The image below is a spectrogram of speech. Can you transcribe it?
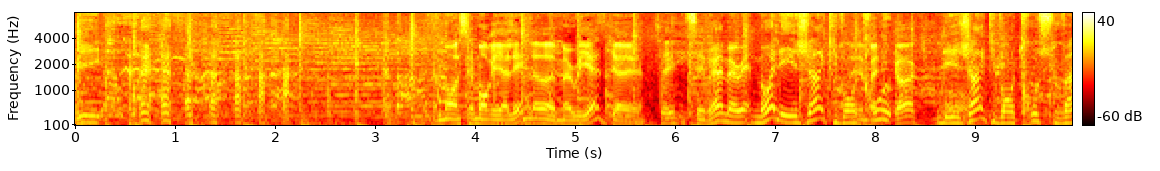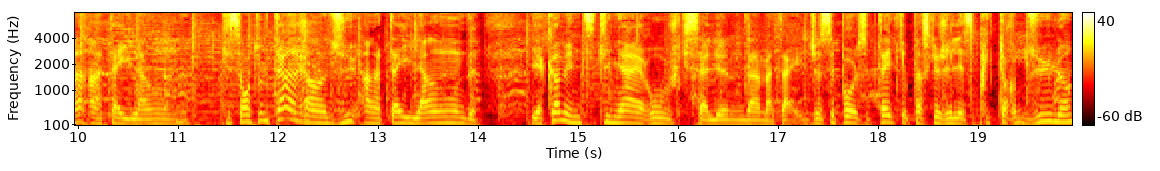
Oui, C'est Mon- C'est Montréalais, là, Mariette. C'est vrai, mais moi, les gens qui vont trop, les gens qui vont trop souvent en Thaïlande, qui sont tout le temps rendus en Thaïlande, il y a comme une petite lumière rouge qui s'allume dans ma tête. Je sais pas, c'est peut-être parce que j'ai l'esprit tordu, là.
